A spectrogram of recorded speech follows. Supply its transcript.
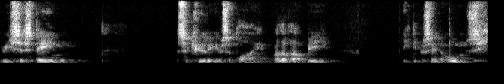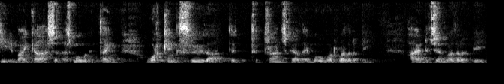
we sustain security of supply, whether that be 80% of homes heated by gas at this moment in time, working through that to, to transfer them over, whether it be hydrogen, whether it be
